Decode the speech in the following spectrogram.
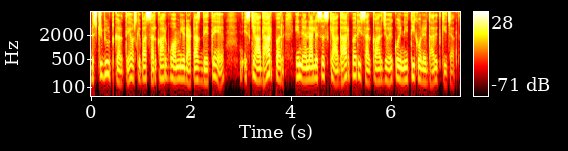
डिस्ट्रीब्यूट करते हैं उसके बाद सरकार को हम ये डाटास देते हैं इसके आधार पर इन एनालिसिस के आधार पर ही सरकार जो है कोई नीति को निर्धारित की जाती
